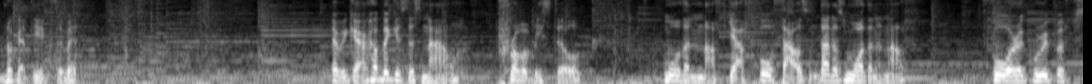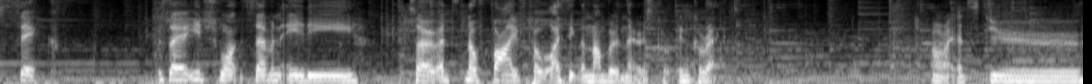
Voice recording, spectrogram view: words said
look at the exhibit. There we go. How big is this now? Probably still more than enough. Yeah 4,000 that is more than enough for a group of six. Because they each want 780 so it's no five total. I think the number in there is incorrect all right, let's do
